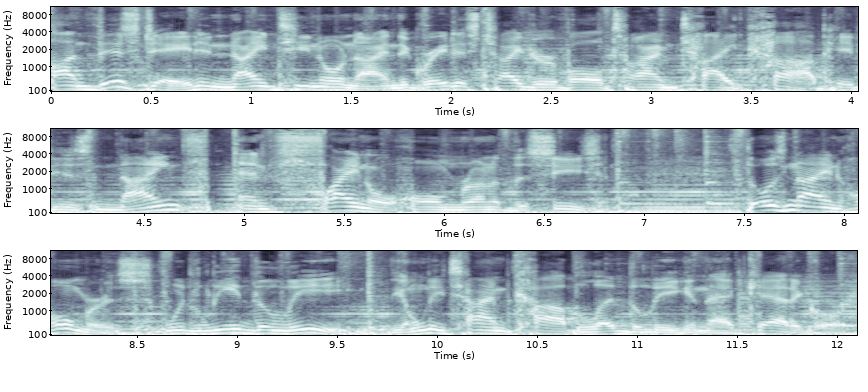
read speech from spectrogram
On this date in 1909, the greatest Tiger of all time, Ty Cobb, hit his ninth and final home run of the season. Those nine homers would lead the league, the only time Cobb led the league in that category.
